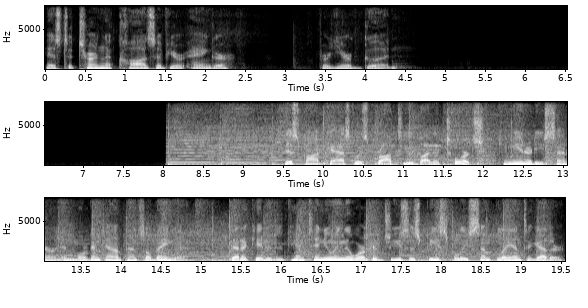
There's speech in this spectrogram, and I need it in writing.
is to turn the cause of your anger for your good. This podcast was brought to you by the Torch Community Center in Morgantown, Pennsylvania, dedicated to continuing the work of Jesus peacefully, simply, and together.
